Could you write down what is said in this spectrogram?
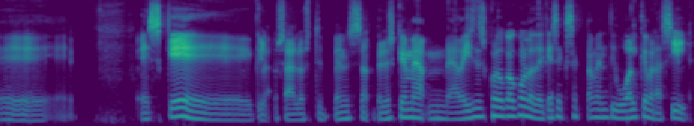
Eh, es que, claro, o sea, lo estoy pensando, pero es que me, me habéis descolocado con lo de que es exactamente igual que Brasil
